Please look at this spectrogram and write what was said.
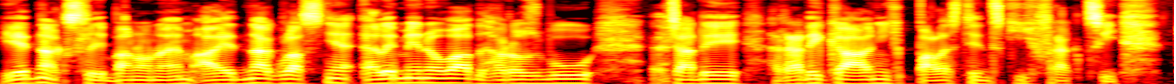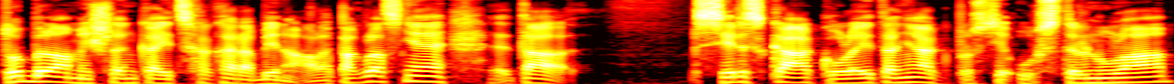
jednak s Libanonem a jednak vlastně eliminovat hrozbu řady radikálních palestinských frakcí. To byla myšlenka Jitzchaka Rabina, ale pak vlastně ta syrská kolej ta nějak prostě ustrnula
